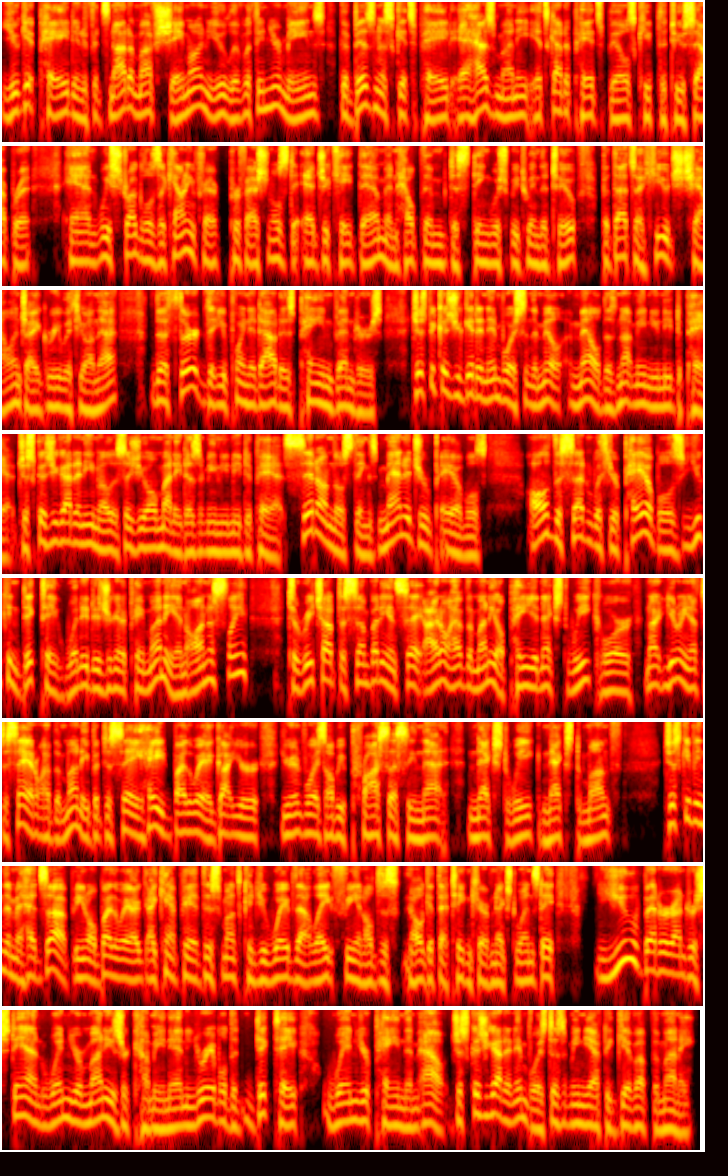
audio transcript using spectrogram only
you get paid. And if it's not enough, shame on you. Live within your means. The business gets paid. It has money. It's got to pay its bills, keep the two separate. And we struggle as accounting professionals to educate them and help them distinguish between the two. But that's a huge challenge. I agree with you on that. The third that you pointed out is paying vendors. Just because you get an invoice in the mail, mail does not mean you need to pay it. Just because you got an email that says you owe money doesn't mean you need to pay it. Sit on those things, manage your payables all of a sudden with your payables, you can dictate when it is you're going to pay money. And honestly, to reach out to somebody and say, I don't have the money, I'll pay you next week, or not, you don't even have to say I don't have the money, but to say, hey, by the way, I got your your invoice, I'll be processing that next week, next month just giving them a heads up, you know, by the way, I, I, can't pay it this month. Could you waive that late fee and I'll just, I'll get that taken care of next Wednesday. You better understand when your monies are coming in and you're able to dictate when you're paying them out. Just because you got an invoice doesn't mean you have to give up the money.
